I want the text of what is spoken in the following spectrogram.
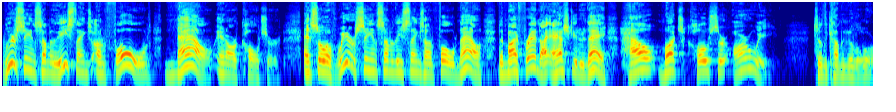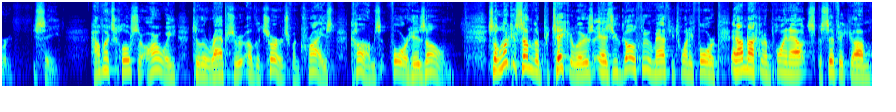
We're seeing some of these things unfold now in our culture. And so, if we are seeing some of these things unfold now, then, my friend, I ask you today, how much closer are we to the coming of the Lord? You see, how much closer are we to the rapture of the church when Christ comes for his own? So look at some of the particulars as you go through Matthew 24, and I'm not going to point out specific um,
